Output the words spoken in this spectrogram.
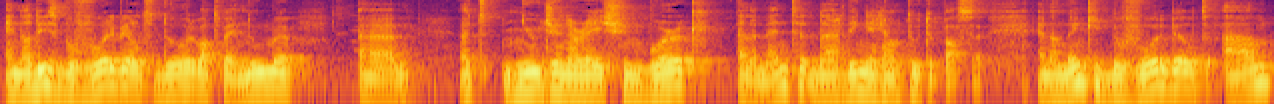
En dat is bijvoorbeeld door wat wij noemen uh, het New Generation Work elementen, daar dingen gaan toe te passen. En dan denk ik bijvoorbeeld aan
